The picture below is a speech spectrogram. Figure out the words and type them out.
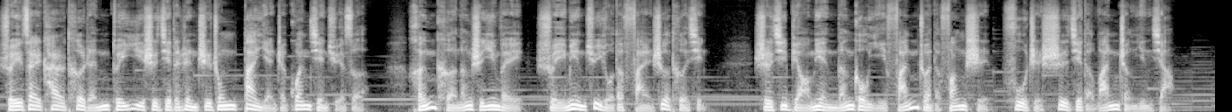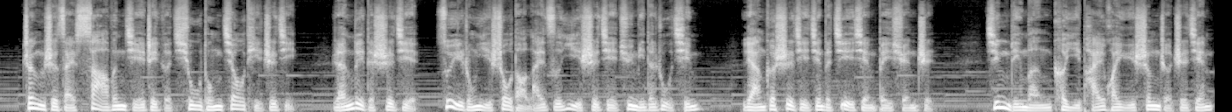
水在凯尔特人对异世界的认知中扮演着关键角色，很可能是因为水面具有的反射特性，使其表面能够以反转的方式复制世界的完整印象。正是在萨温节这个秋冬交替之际，人类的世界最容易受到来自异世界居民的入侵，两个世界间的界限被悬置，精灵们可以徘徊于生者之间，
